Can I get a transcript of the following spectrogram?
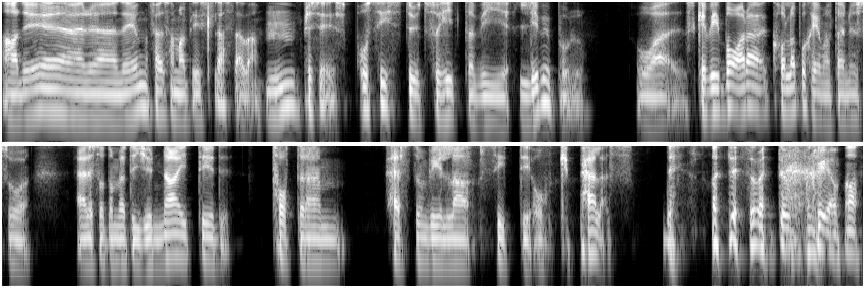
Ja, det är, eh, det är ungefär samma prisklass där va? Mm, precis. Och sist ut så hittar vi Liverpool. Och ska vi bara kolla på schemat där nu så är det så att de möter United, Tottenham, Aston Villa, City och Palace. Det är som ett tufft schema.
